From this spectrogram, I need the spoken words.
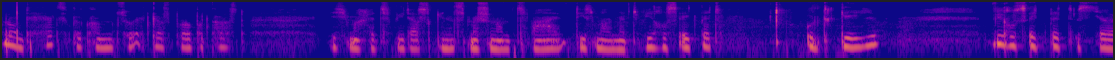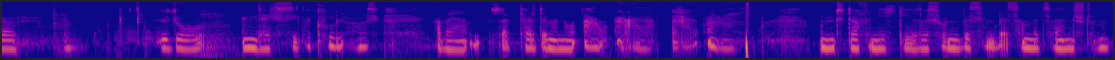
Hallo und herzlich willkommen zu Edgar's Brawl Podcast. Ich mache jetzt wieder Skins Mission und zwar diesmal mit Virus 8-Bit und Gale. Virus 8-Bit ist ja so, eigentlich sieht er cool aus, aber er sagt halt immer nur au, au, au, au. Und da finde ich Gale schon ein bisschen besser mit seinen Stimmen.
